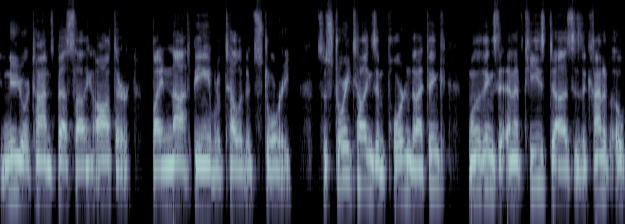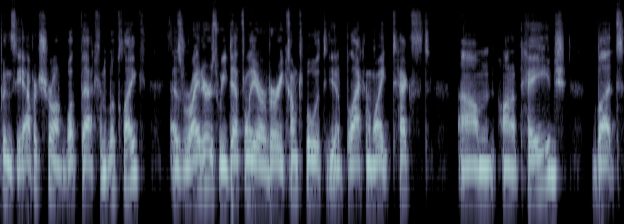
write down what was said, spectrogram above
new york times bestselling author by not being able to tell a good story so storytelling is important and i think one of the things that nfts does is it kind of opens the aperture on what that can look like as writers we definitely are very comfortable with you know black and white text um, on a page but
